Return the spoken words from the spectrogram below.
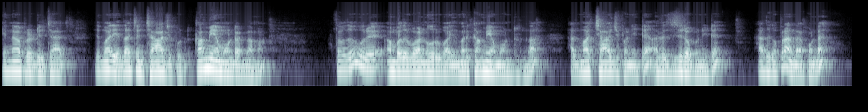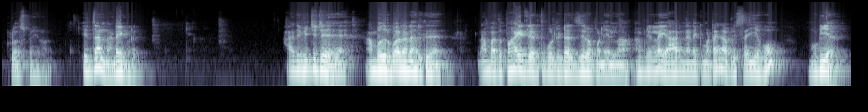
இன்னாப்ரேட்டிவ் சார்ஜ் இது மாதிரி ஏதாச்சும் சார்ஜ் போட்டு கம்மி அமௌண்ட்டாக இருந்தாமா அதாவது ஒரு ஐம்பது ரூபா நூறுரூபா இது மாதிரி கம்மி அமௌண்ட் இருந்தால் அது மாதிரி சார்ஜ் பண்ணிவிட்டு அதை ஜீரோ பண்ணிவிட்டு அதுக்கப்புறம் அந்த அக்கௌண்ட்டை க்ளோஸ் பண்ணிடுவாங்க. இதுதான் நடைமுறை. அது விட்டுட்டு ஐம்பது ரூபா தானே இருக்குது. நம்ம அதை பாக்கெட்டில் எடுத்து போட்டுட்டு அது ஜீரோ பண்ணிடலாம். அப்படின்லாம் யாரும் நினைக்க மாட்டாங்க. அப்படி செய்யவும் முடியாது.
